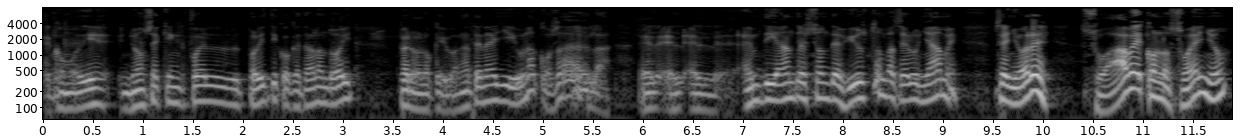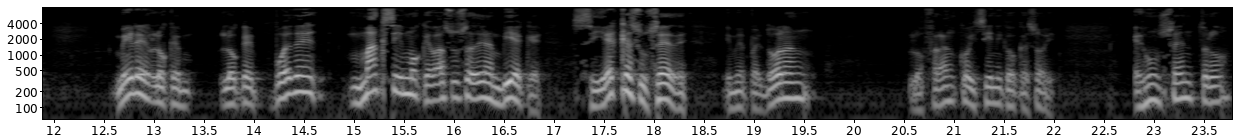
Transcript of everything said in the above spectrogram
eh, como dije, no sé quién fue el político que está hablando hoy, pero lo que iban a tener allí, una cosa, la- el, el, el MD Anderson de Houston va a ser un llame. Señores, suave con los sueños. Miren, lo que, lo que puede, máximo que va a suceder en Vieques, si es que sucede, y me perdonan lo franco y cínico que soy, es un centro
